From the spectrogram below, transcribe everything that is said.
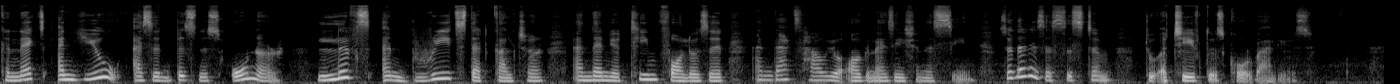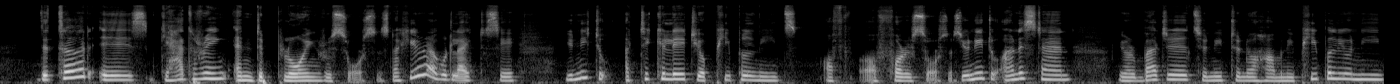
connects, and you, as a business owner, lives and breathes that culture, and then your team follows it, and that's how your organization is seen. So, there is a system to achieve those core values. The third is gathering and deploying resources. Now, here I would like to say you need to articulate your people needs of, of for resources. You need to understand your budgets, you need to know how many people you need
